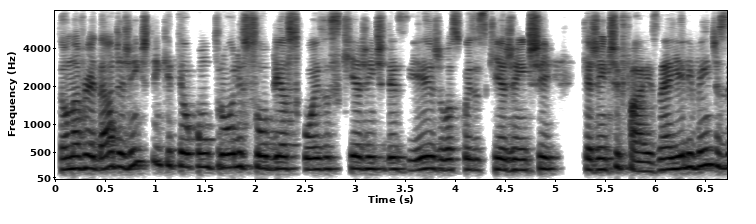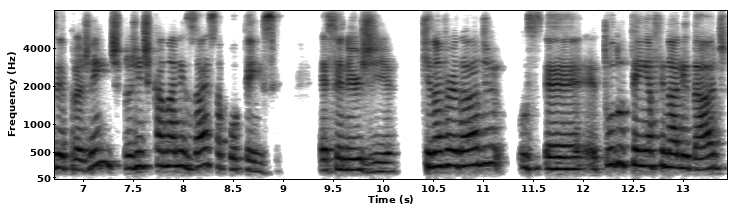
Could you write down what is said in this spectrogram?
Então, na verdade, a gente tem que ter o controle sobre as coisas que a gente deseja, ou as coisas que a gente que a gente faz, né? E ele vem dizer para a gente, para a gente canalizar essa potência, essa energia, que na verdade os, é, tudo tem a finalidade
